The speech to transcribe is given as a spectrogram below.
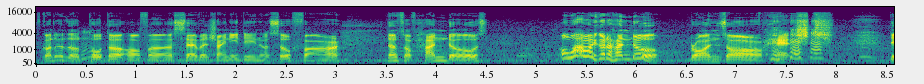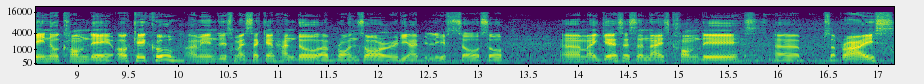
I've gotten a mm-hmm. total of uh, 7 shiny Deinos so far. In terms of hundos, oh wow, I got a hundo! Bronzor hatched. Deino Comday. Okay, cool. I mean, this is my second hundo uh, Bronzor already, I believe so. So, um, I guess it's a nice Comday uh, surprise.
